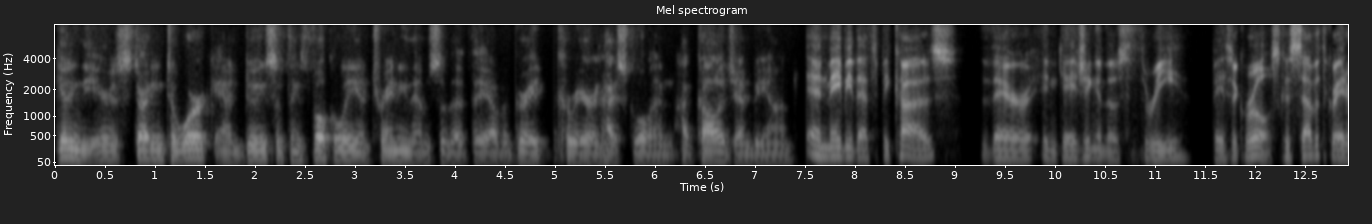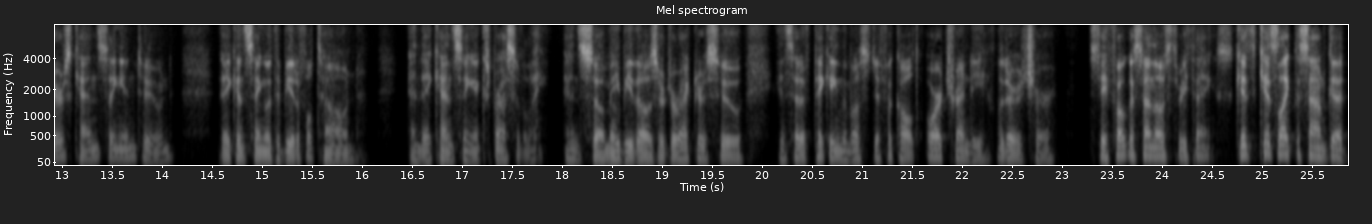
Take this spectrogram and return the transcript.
getting the ears starting to work and doing some things vocally and training them so that they have a great career in high school and high college and beyond. And maybe that's because they're engaging in those three basic rules because seventh graders can sing in tune, they can sing with a beautiful tone, and they can sing expressively. And so maybe those are directors who, instead of picking the most difficult or trendy literature, stay focused on those three things. Kids kids like to sound good.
